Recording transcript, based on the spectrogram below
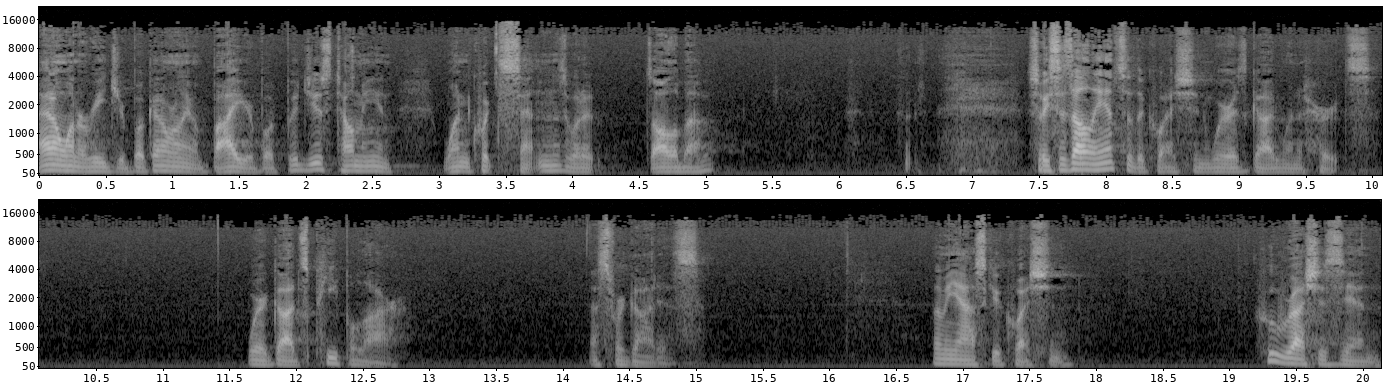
I don't want to read your book. I don't really want to buy your book. But you just tell me in one quick sentence what it's all about? so he says, I'll answer the question, where is God when it hurts? Where God's people are. That's where God is. Let me ask you a question. Who rushes in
